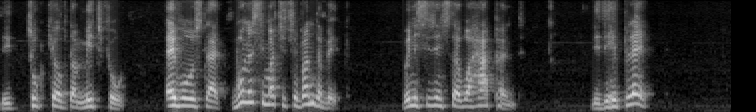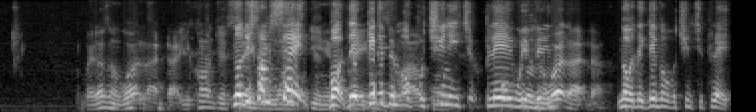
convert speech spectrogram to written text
they took care of the midfield. Everyone was like, "We want to see Matic to Van der Beek." When the season started, what happened? Did he play? But it doesn't work like that. You can't just. No, this is what I'm saying. But they gave him opportunity to play with doesn't him. work like that. No, they gave him opportunity to play.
